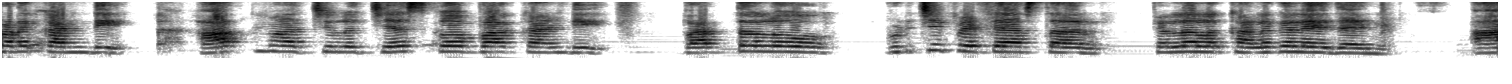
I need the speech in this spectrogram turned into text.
పడకండి ఆత్మహత్యలు చేసుకోబాకండి భర్తలు విడిచిపెట్టేస్తారు పిల్లలు కలగలేదని. ఆ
